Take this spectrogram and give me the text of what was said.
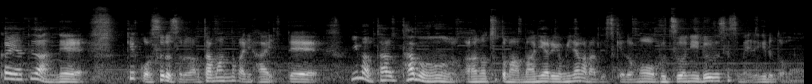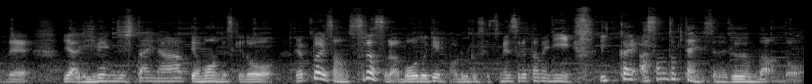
回やってたんで、結構スルスル頭の中に入って、今た多分あのちょっとまあマニュアル読みながらですけども、普通にルール説明できると思うんで、いや、リベンジしたいなって思うんですけど、やっぱりそのスラスラボードゲームのルール説明するために、一回遊んどきたいんですよね、ルーンバウンド。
